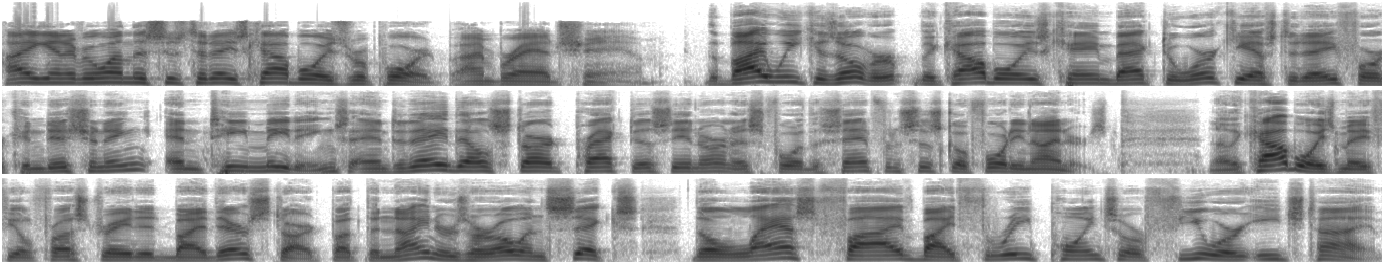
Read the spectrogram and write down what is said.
Hi again, everyone. This is today's Cowboys Report. I'm Brad Sham. The bye week is over. The Cowboys came back to work yesterday for conditioning and team meetings, and today they'll start practice in earnest for the San Francisco 49ers. Now, the Cowboys may feel frustrated by their start, but the Niners are 0 6, the last five by three points or fewer each time.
